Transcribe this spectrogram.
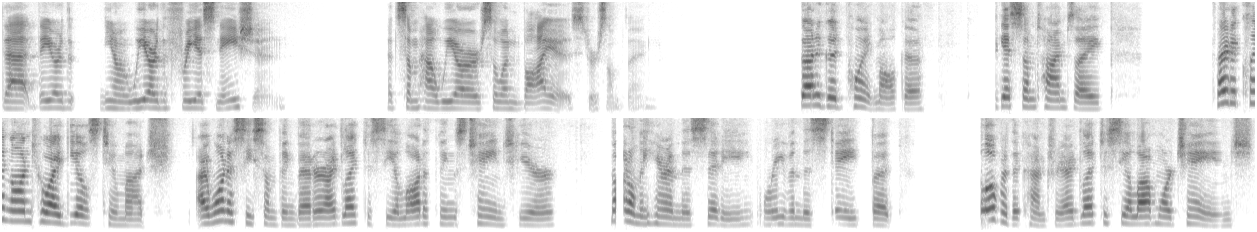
that they are the, you know, we are the freest nation. That somehow we are so unbiased or something. Got a good point, Malka. I guess sometimes I try to cling on to ideals too much. I want to see something better. I'd like to see a lot of things change here, not only here in this city or even this state, but all over the country. I'd like to see a lot more change.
